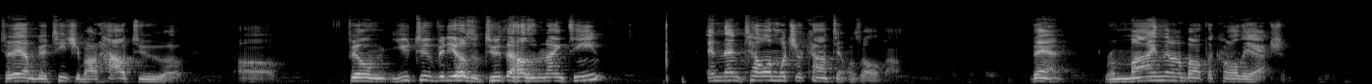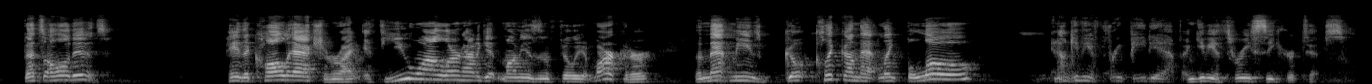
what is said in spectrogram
Today I'm going to teach you about how to uh, uh, film YouTube videos of 2019 and then tell them what your content was all about. Then remind them about the call to action. That's all it is. Hey, the call to action, right? If you want to learn how to get money as an affiliate marketer, then that means go click on that link below and I'll give you a free PDF and give you three secret tips.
